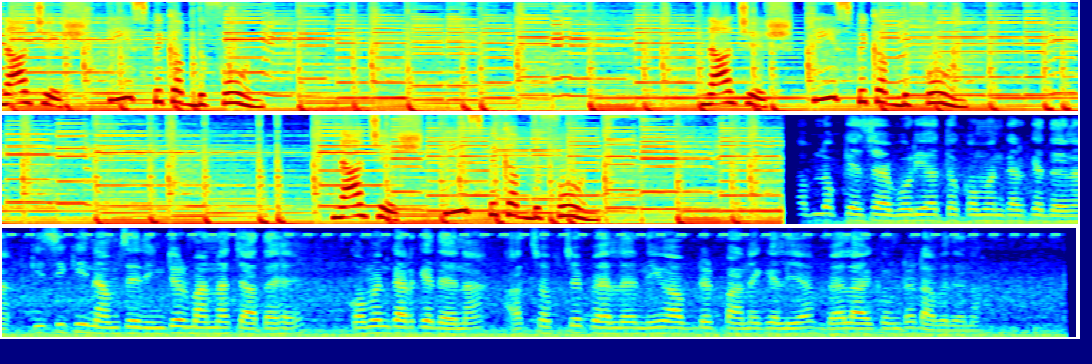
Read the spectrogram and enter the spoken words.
Najesh, please pick up the phone. Najesh, please pick up the phone. Najesh, please pick up the phone. आप लोग कैसा है बढ़िया तो कमेंट करके देना किसी की नाम से रिंगटोन मारना चाहते हैं कमेंट करके देना और सबसे पहले न्यू अपडेट पाने के लिए बेल आइकन पर डाबे देना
